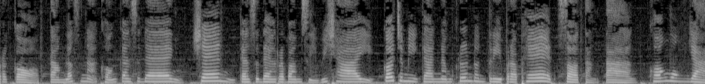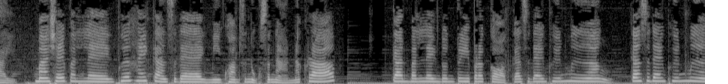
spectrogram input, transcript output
ประกอบตามลักษณะของการแสดง เช่น การแสดงระบำศรีวิชัย ก็จะมีการนำเครื่องดนตรีประเภทซอต่างๆ ของวงใหญ่ มาใช้บรรเลงเพื่อให้การแสดงมีความสนุกสนานนะครับ การบรรเลงดนตรีประกอบการแสดงพื้นเมือง การแสดงพื้นเมือง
